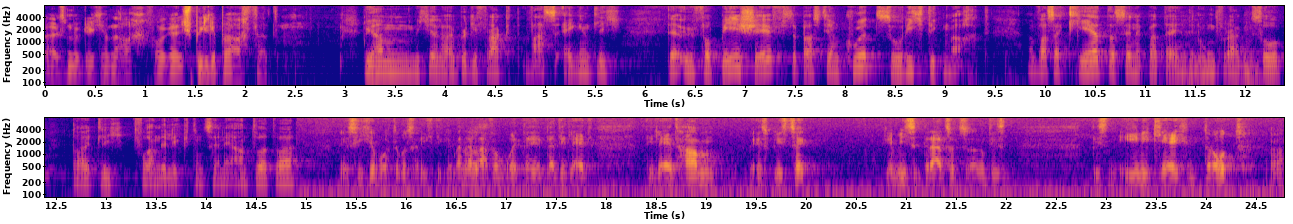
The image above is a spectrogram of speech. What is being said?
als möglicher Nachfolger ins Spiel gebracht hat. Wir haben Michael Häupl gefragt, was eigentlich der ÖVP-Chef Sebastian Kurz so richtig macht. Was erklärt, dass seine Partei in den Umfragen so deutlich vorne liegt. Und seine Antwort war: Ja, sicher macht er was richtig. Ich meine, allein vom Alter her, die Leute, die Leute haben es bis zu einem gewissen Grad sozusagen diesen, diesen ewig gleichen Trott. Ja,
